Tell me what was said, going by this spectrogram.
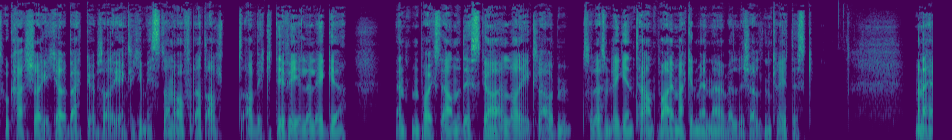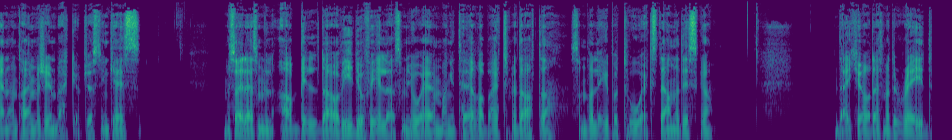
skulle krasje og jeg ikke hadde backup, så hadde jeg egentlig ikke mista noe, fordi at alt av viktige filer ligger enten på eksterne disker eller i clouden, så det som ligger internt på iMac-en min, er veldig sjelden kritisk. Men jeg har nå en time machine backup, just in case. Men så er det som av bilder og videofiler, som jo er mange terabyte med data, som da ligger på to eksterne disker. De kjører det som heter RAID,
